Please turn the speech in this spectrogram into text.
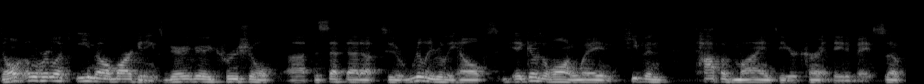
don't overlook email marketing. It's very, very crucial uh, to set that up too. It really, really helps. It goes a long way in keeping top of mind to your current database. So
